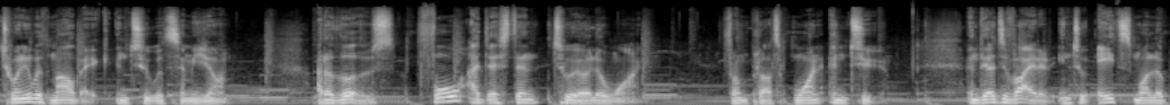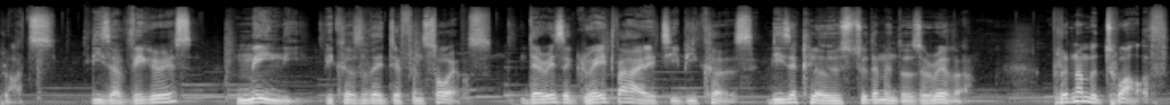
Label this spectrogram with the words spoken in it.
20 with Malbec and 2 with Semillon. Out of those, 4 are destined to Eolo wine, from plots 1 and 2, and they are divided into 8 smaller plots. These are vigorous mainly because of their different soils. There is a great variety because these are close to the Mendoza River. Plot number 12,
